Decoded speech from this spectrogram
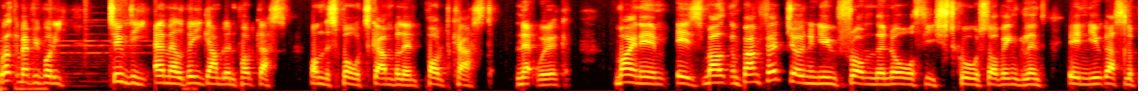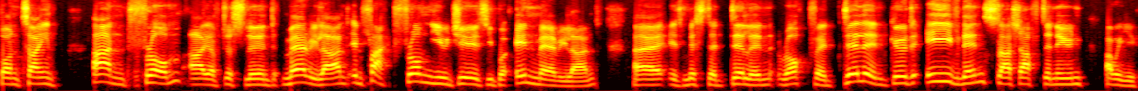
Welcome, everybody, to the MLB Gambling Podcast on the Sports Gambling Podcast Network. My name is Malcolm Bamford, joining you from the northeast coast of England in Newcastle upon Tyne, and from, I have just learned, Maryland. In fact, from New Jersey, but in Maryland, uh, is Mr. Dylan Rockford. Dylan, good evening slash afternoon. How are you?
